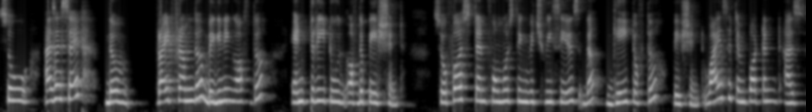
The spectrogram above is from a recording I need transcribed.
So, as I said, the right from the beginning of the entry to of the patient. So, first and foremost thing which we see is the gait of the patient. Why is it important as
